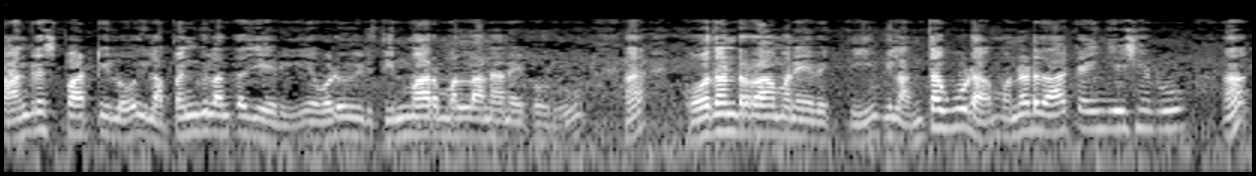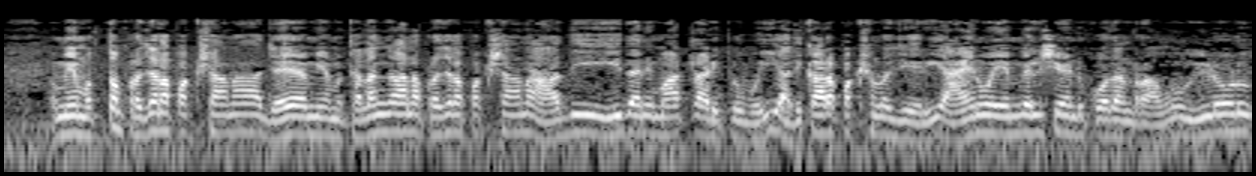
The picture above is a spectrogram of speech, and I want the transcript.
కాంగ్రెస్ పార్టీలో వీళ్ళ అపంగులంతా చేరి ఎవడు వీడు తిన్మార్ మల్లాన్ అనేటోడు కోదండరామ్ అనే వ్యక్తి వీళ్ళంతా కూడా మొన్నటి దాకా ఏం చేసిండ్రు? మేము మొత్తం ప్రజల పక్షాన జయ మేము తెలంగాణ ప్రజల పక్షాన అది ఇదని మాట్లాడి ఇప్పుడు పోయి అధికార పక్షంలో చేరి ఆయన ఎమ్మెల్సీ అయ్యిండు కోదండరాము వీడోడు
